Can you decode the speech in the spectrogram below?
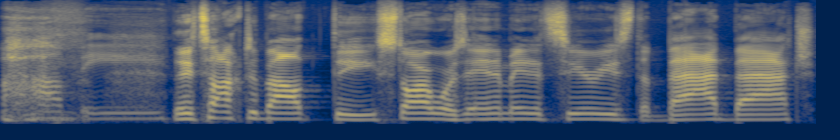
they talked about the Star Wars animated series, The Bad Batch.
